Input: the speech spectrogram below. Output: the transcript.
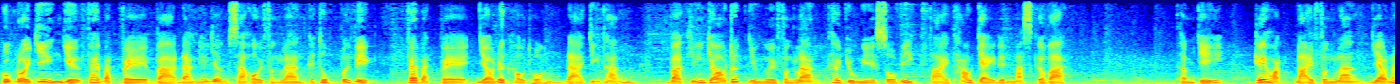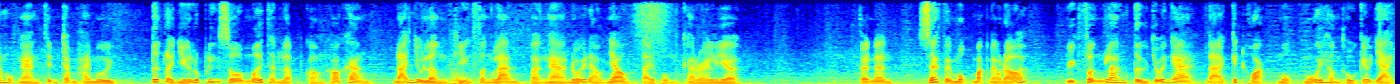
Cuộc nội chiến giữa phe Bạch Vệ và Đảng Nhân dân Xã hội Phần Lan kết thúc với việc phe Bạch Vệ do Đức hậu thuẫn đã chiến thắng và khiến cho rất nhiều người Phần Lan theo chủ nghĩa Xô Viết phải tháo chạy đến Moscow. Thậm chí, Kế hoạch Đại Phần Lan vào năm 1920, tức là giữa lúc Liên Xô mới thành lập còn khó khăn, đã nhiều lần khiến Phần Lan và Nga đối đầu nhau tại vùng Karelia. Thế nên, xét về một mặt nào đó, việc Phần Lan từ chối Nga đã kích hoạt một mối hận thù kéo dài.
